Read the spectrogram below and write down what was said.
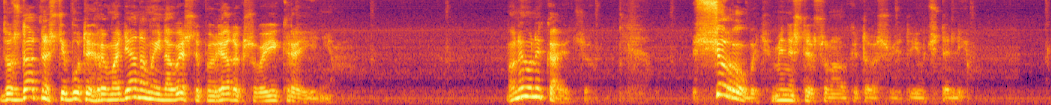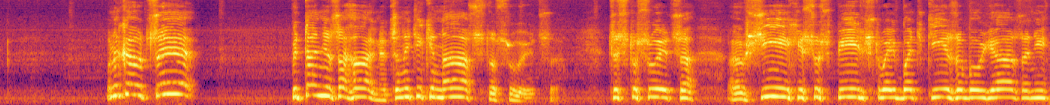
до здатності бути громадянами і навести порядок в своїй країні. Вони уникають цього. Що робить Міністерство науки та освіти і вчителі? Вони кажуть, це питання загальне, це не тільки нас стосується. Це стосується е, всіх, і суспільства, і батьки зобов'язані,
